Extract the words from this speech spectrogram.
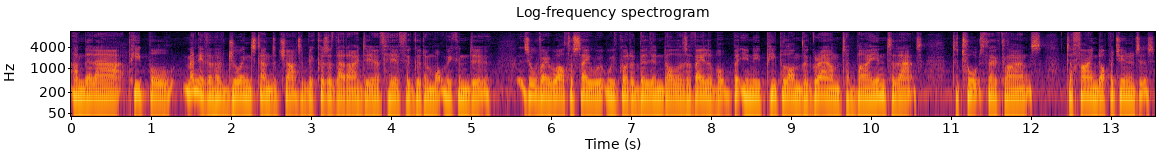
and that our people, many of them have joined Standard Chartered because of that idea of here for good and what we can do. It's all very well to say we've got a billion dollars available, but you need people on the ground to buy into that, to talk to their clients, to find opportunities.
